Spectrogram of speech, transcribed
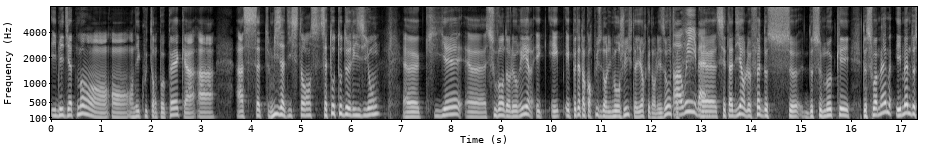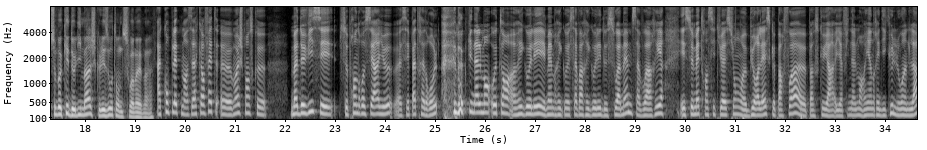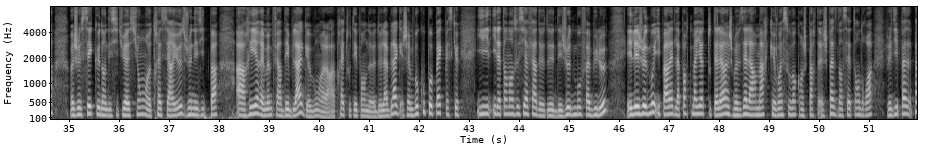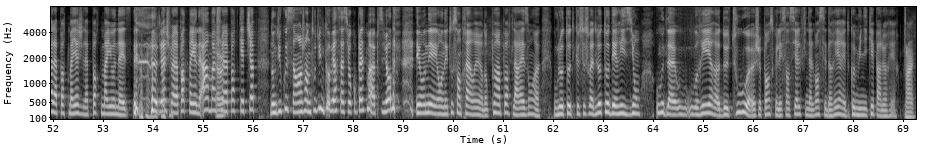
immédiatement en, écoutant Popek à, à, cette mise à distance, cette autodérision euh, qui est euh, souvent dans le rire et, peut-être encore plus dans l'humour juif d'ailleurs que dans les autres. Ah oui, bah. euh, c'est-à-dire le fait de se, de se moquer de soi-même et même de se moquer de l'image que les autres ont de soi-même. Ah complètement. C'est-à-dire qu'en fait, moi je pense que Ma devise, c'est se prendre au sérieux. Euh, c'est pas très drôle. Donc finalement, autant rigoler et même savoir rigoler de soi-même, savoir rire et se mettre en situation euh, burlesque parfois, euh, parce qu'il y, a finalement rien de ridicule, loin de là. Je sais que dans des situations très sérieuses, je n'hésite pas à rire et même faire des blagues. Bon, alors après, tout dépend de, la blague. J'aime beaucoup Popek parce que il, a tendance aussi à faire des jeux de mots fabuleux. Et les jeux de mots, il parlait de la porte Mayotte tout à l'heure et je me faisais la remarque que moi, souvent, quand je, je passe dans cet endroit, je dis pas, pas la porte maillage et la porte mayonnaise. je fais la porte mayonnaise. Ah, moi, je ah fais la porte ketchup. Donc, du coup, ça engendre toute une conversation complètement absurde. Et on est, on est tous en train de rire. Donc, peu importe la raison, euh, ou l'auto, que ce soit de l'autodérision ou, de la, ou, rire de tout, euh, je pense que l'essentiel, finalement, c'est de rire et de communiquer par le rire. Ouais.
